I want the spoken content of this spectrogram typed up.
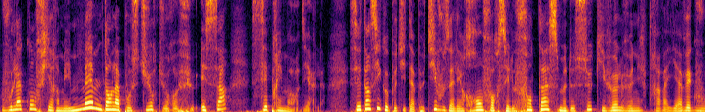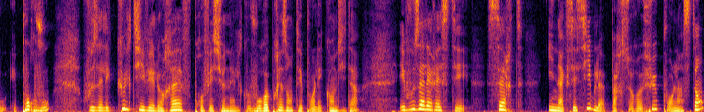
vous la confirmez même dans la posture du refus, et ça, c'est primordial. C'est ainsi que petit à petit, vous allez renforcer le fantasme de ceux qui veulent venir travailler avec vous et pour vous, vous allez cultiver le rêve professionnel que vous représentez pour les candidats, et vous allez rester, certes, inaccessible par ce refus pour l'instant,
